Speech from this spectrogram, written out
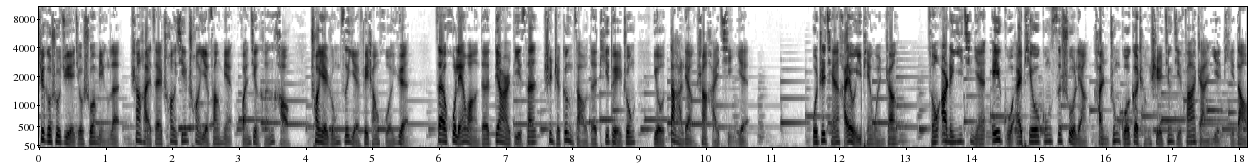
这个数据也就说明了，上海在创新创业方面环境很好，创业融资也非常活跃。在互联网的第二、第三甚至更早的梯队中，有大量上海企业。我之前还有一篇文章。从二零一七年 A 股 IPO 公司数量看中国各城市经济发展，也提到，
